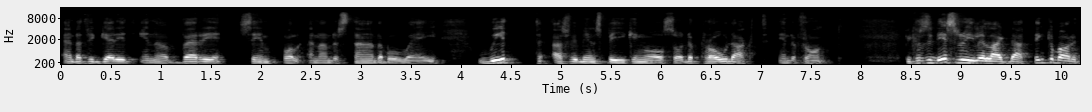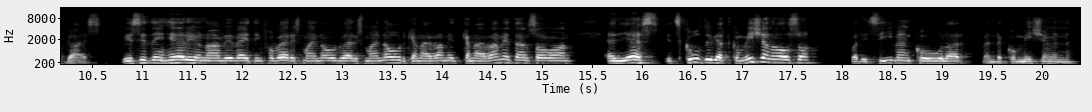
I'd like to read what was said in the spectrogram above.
and that we get it in a very simple and understandable way with, as we've been speaking also, the product in the front. Because it is really like that. Think about it, guys. We're sitting here, you know, and we're waiting for where is my node, where is my node, can I run it, can I run it, and so on. And yes, it's cool to get commission also, but it's even cooler when the commission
